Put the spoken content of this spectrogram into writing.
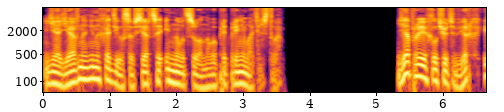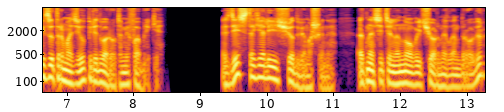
Я явно не находился в сердце инновационного предпринимательства. Я проехал чуть вверх и затормозил перед воротами фабрики. Здесь стояли еще две машины — относительно новый черный Land Rover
